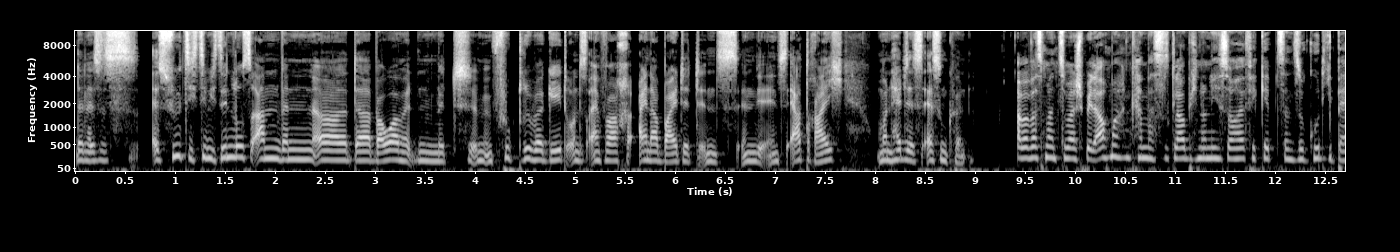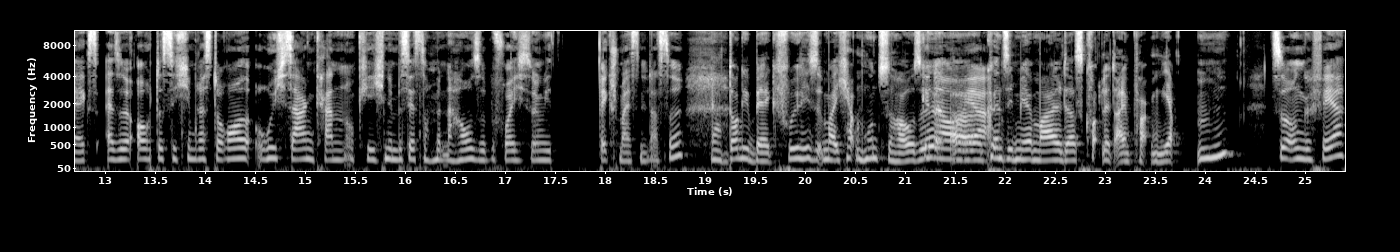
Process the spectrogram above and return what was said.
Denn es ist, es fühlt sich ziemlich sinnlos an, wenn äh, der Bauer mit, mit im Flug drüber geht und es einfach einarbeitet ins, in, ins Erdreich und man hätte es essen können. Aber was man zum Beispiel auch machen kann, was es glaube ich noch nicht so häufig gibt, sind so Goodie Bags. Also auch, dass ich im Restaurant ruhig sagen kann, okay, ich nehme das jetzt noch mit nach Hause, bevor ich es irgendwie wegschmeißen lasse. Ja, Doggy Bag. Früher hieß es immer, ich habe einen Hund zu Hause. Genau, äh, ja. Können Sie mir mal das Kotelett einpacken? Ja. Mhm. So ungefähr.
